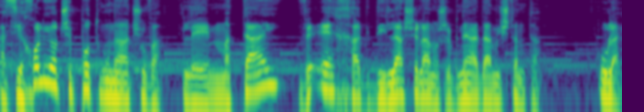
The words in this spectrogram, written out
אז יכול להיות שפה תמונה התשובה, למתי ואיך הגדילה שלנו, של בני האדם, השתנתה. אולי.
